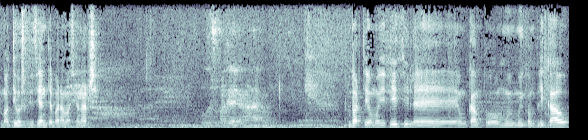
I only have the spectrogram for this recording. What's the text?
motivo suficiente para emocionarse. Hubo su partido de Granada. Un partido muy difícil, eh, un campo muy muy complicado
